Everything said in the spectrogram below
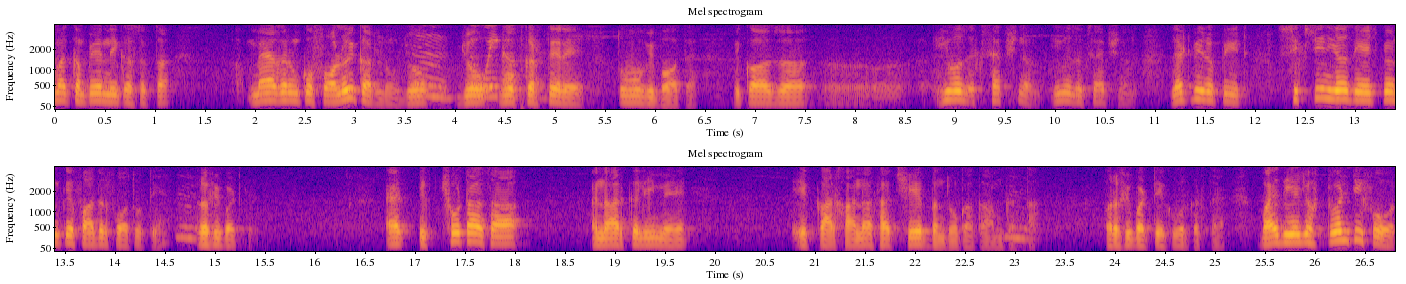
میں کمپیئر نہیں کر سکتا میں اگر ان کو فالو ہی کر لوں جو جو وہ۔ کرتے رہے تو وہ بھی بہت ہے because he was exceptional he was exceptional let me repeat sixteen years age پہ ان کے فادر فوت ہوتے ہیں رفی بٹ کے ایٹ ایک چھوٹا سا انارکلی میں ایک کارخانہ تھا چھ بندوں کا کام کرتا اور رفی بٹ ٹیک اوور کرتا ہے by the age of twenty four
